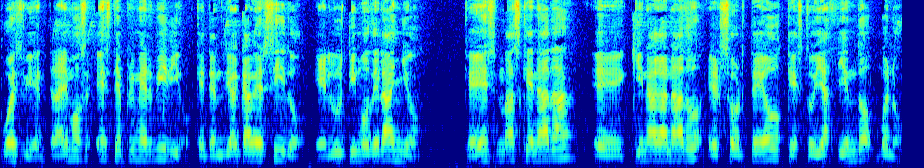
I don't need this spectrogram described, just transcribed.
Pues bien, traemos este primer vídeo que tendría que haber sido el último del año que es más que nada eh, quién ha ganado el sorteo que estoy haciendo, bueno,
